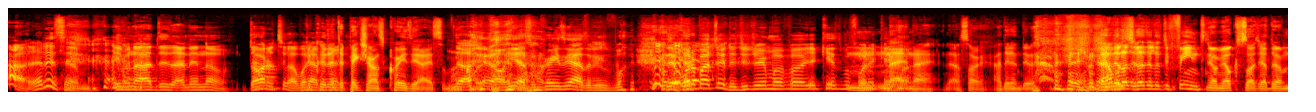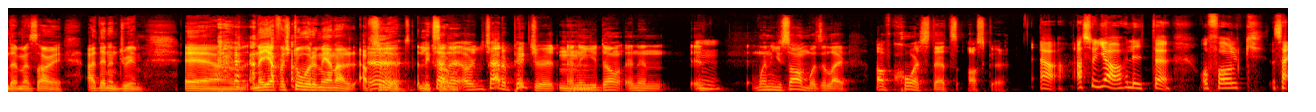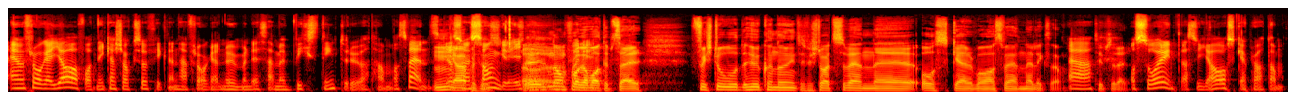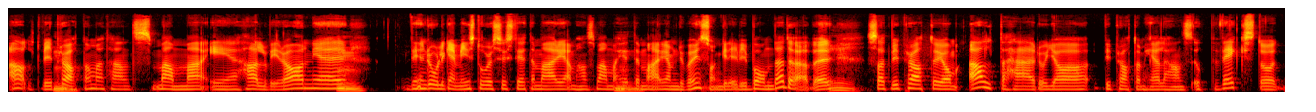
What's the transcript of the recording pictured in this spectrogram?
oh, that is him. Even though I did, I didn't know. Daughter too. I would Du have. kunde inte dreamt- picture hans crazy eyes. Som no, han, oh, he has some crazy eyes when he was born. what about you? Did you dream of uh, your kids before they Mm, came nej, out? nej, I'm sorry, I didn't do it. det, det, låter, det låter lite fint nu om jag också sa att jag drömde, men sorry, I didn't dream. Eh, men jag förstår vad du menar, absolut. Yeah. You, try to, or you try to picture it, and then you don't. And then it, when you saw him, was it like, of course that's Oscar? Ja, alltså ja, lite. Och folk, så en fråga jag har fått, ni kanske också fick den här frågan nu, men det är så här, men visste inte du att han var svensk? Mm, alltså ja, en sån grej. Eh, Någon fråga var typ så här, förstod, hur kunde hon inte förstå att Sven, eh, Oscar var Svenne liksom? Ja. Typ sådär. Och så är det inte. Alltså jag och Oskar pratar om allt. Vi Mm. pratar om att hans mamma är halviranier. Det är en rolig grej. Min stora syster heter Mariam, hans mamma Mm. heter Mariam. Det var ju en sån grej vi bondade över. Så att vi pratar ju om allt det här och jag, vi pratar om hela hans uppväxt och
